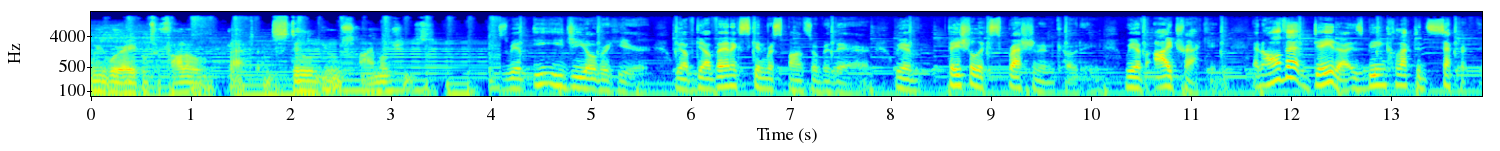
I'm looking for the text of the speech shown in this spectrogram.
We were able to follow that and still use iMotions. We have EEG over here. We have galvanic skin response over there. We have facial expression encoding. We have eye tracking. And all that data is being collected separately.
